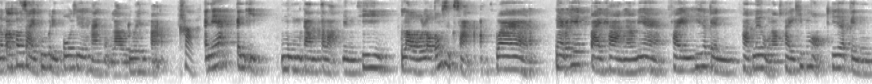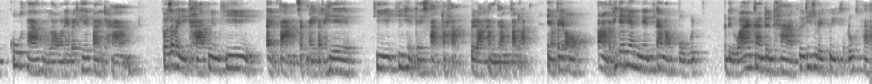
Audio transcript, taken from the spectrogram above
แล้วก็เข้าใจผู้บริโภคที่จะทานของเราด้วยหรือเปล่าค่ะ อันนี้เป็นอีก มุมการตลาดหนึ่งที่เราเราต้องศึกษาว่าในประเทศปลายทางแล้วเนี่ยใครที่จะเป็น partner ของเราใครที่เหมาะที่จะเป็นคู่ค้าของเราในประเทศปลายทาง ก็จะเป็นอีก part หนึ่งที่แตกต่างจากในประเทศที่ที่เห็นได้ชัดนะคะเวลาทำการตลาดอย่างไปออกต่างประเทศเนี่ยเน้นการออกบูธหรือว่าการเดินทางเพื่อที่จะไปคุยกับลูกค้า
